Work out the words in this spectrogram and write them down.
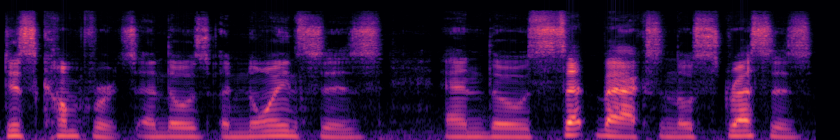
discomforts and those annoyances and those setbacks and those stresses,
